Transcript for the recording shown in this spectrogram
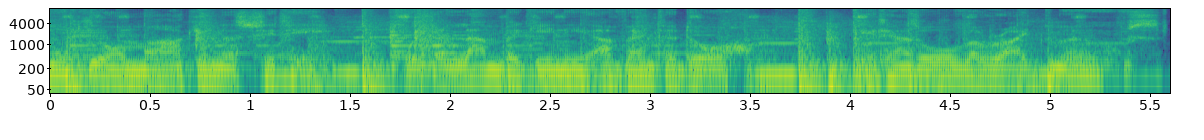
Make your mark in the city with the Lamborghini Aventador. It has all the right moves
